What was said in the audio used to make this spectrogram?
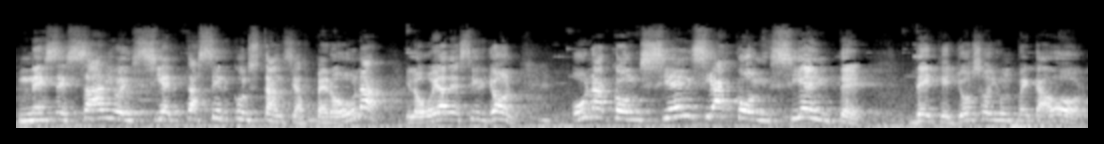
necesario en ciertas circunstancias, pero una, y lo voy a decir John, una conciencia consciente de que yo soy un pecador,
